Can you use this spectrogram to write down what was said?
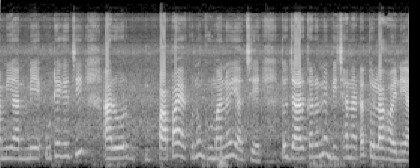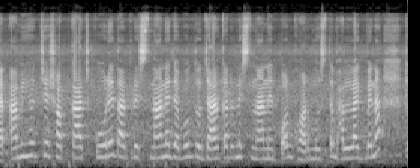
আমি আর মেয়ে উঠে গেছি, আর ওর পাপা এখনও ঘুমানোই আছে। তো যার কারণে বিছানাটা তোলা হয়নি। আর আমি হচ্ছে সব কাজ করে তারপরে স্নানে যাব, তো যার কারণে স্নানের পর ঘর মুছতে ভালো লাগবে না, তো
